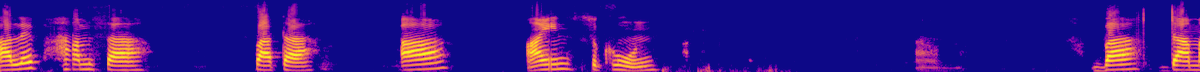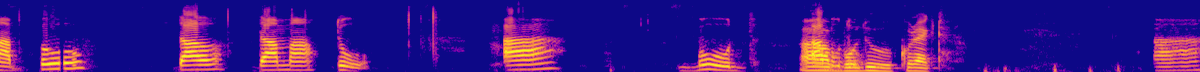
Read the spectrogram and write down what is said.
Alif Hamza Fata A Ain Sukun um, Ba Dama Bu Dal Dama Du A Bud Abudu. Abudu. Correct. A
